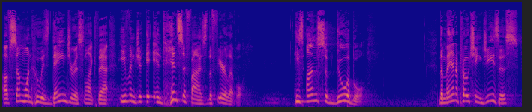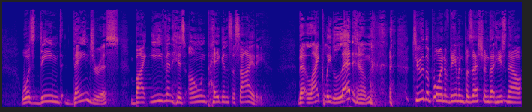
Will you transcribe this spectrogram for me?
of someone who is dangerous like that even ju- it intensifies the fear level. He's unsubduable. The man approaching Jesus was deemed dangerous by even his own pagan society that likely led him to the point of demon possession that he's now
